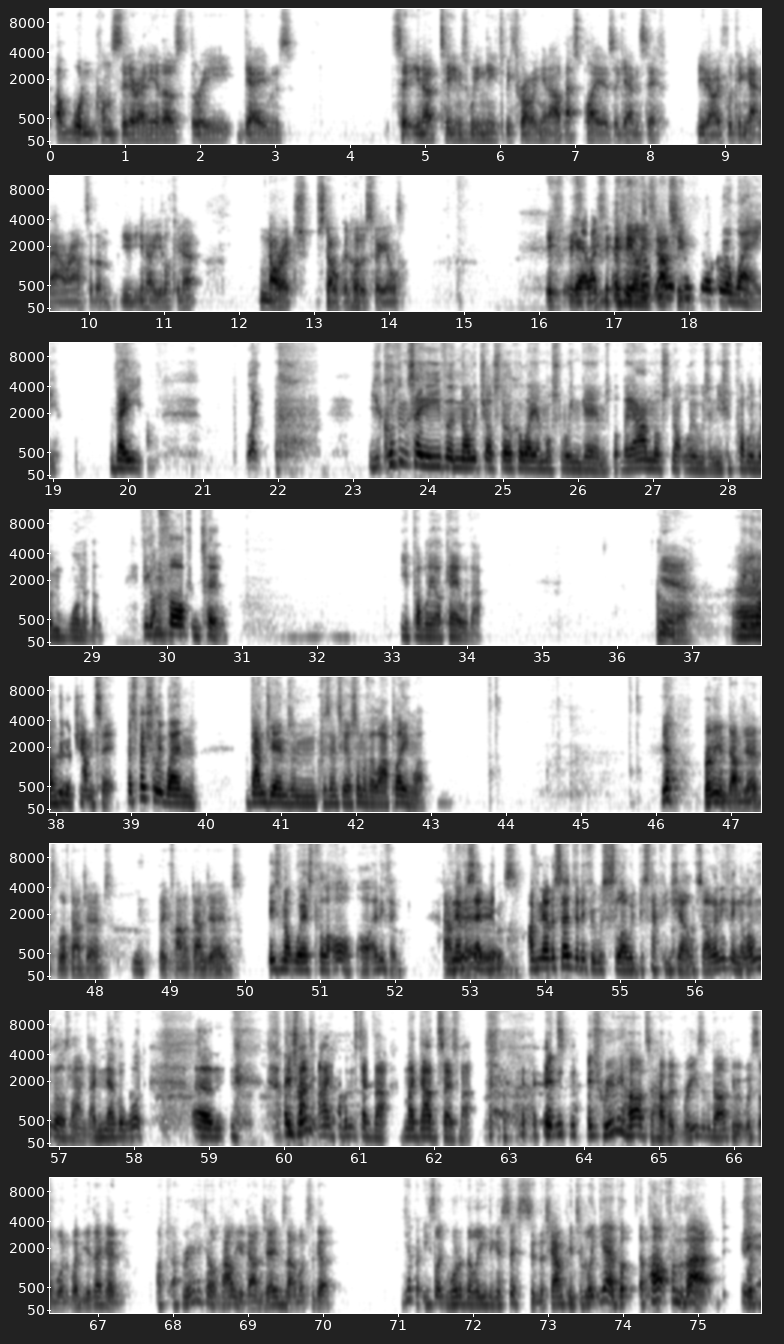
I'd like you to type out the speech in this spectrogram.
I wouldn't consider any of those three games to you know teams we need to be throwing in our best players against if you know if we can get an hour out of them. You, you know, you're looking at Norwich, Stoke, and Huddersfield. If if, yeah, like, if, if he only actually Stoker away, they like you couldn't say either Norwich or Stoke away and must win games, but they are must not lose, and you should probably win one of them. If you got Hmm. four from two, you're probably okay with that. yeah, But you're Uh, not going to chance it, especially when Dan James and Crysencio Summerville are playing well. yeah, brilliant. Dan James, love Dan James. Hmm. Big fan of Dan James. He's not wasteful at all or anything. I've never said this. I've never said that if it was slow, he'd be stacking shelves or anything along those lines. I never would. Um, in fact, really- I haven't said that. My dad says that. it's it's really hard to have a reasoned argument with someone when you're there going, I, I really don't value Dan James that much. To go, yeah, but he's like one of the leading assists in the championship. Like, yeah, but apart from that, like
